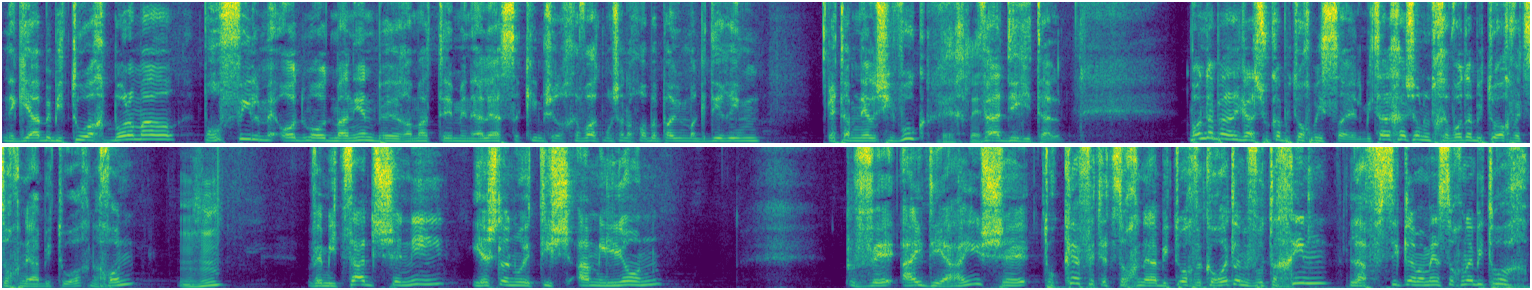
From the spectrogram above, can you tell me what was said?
ונגיעה בביטוח. בוא נאמר, פרופיל מאוד מאוד מעניין ברמת אה, מנהלי עסקים של החברה, כמו שאנחנו הרבה פעמים מגדירים את המנהל שיווק, בהחלט. והדיגיטל. בוא נדבר רגע על שוק הביטוח בישראל. מצד אחד יש לנו את חברות הביטוח ואת סוכני הביטוח, נכון? ומצד שני, יש לנו את תשעה מיליון ו-IDI שתוקפת את סוכני הביטוח וקוראת למבוטחים להפסיק לממן סוכני ביטוח.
